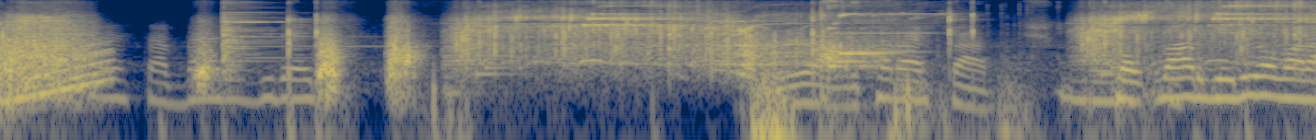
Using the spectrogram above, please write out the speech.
Arkadaşlar ben direkt arkadaşlar toplar geliyor bana.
